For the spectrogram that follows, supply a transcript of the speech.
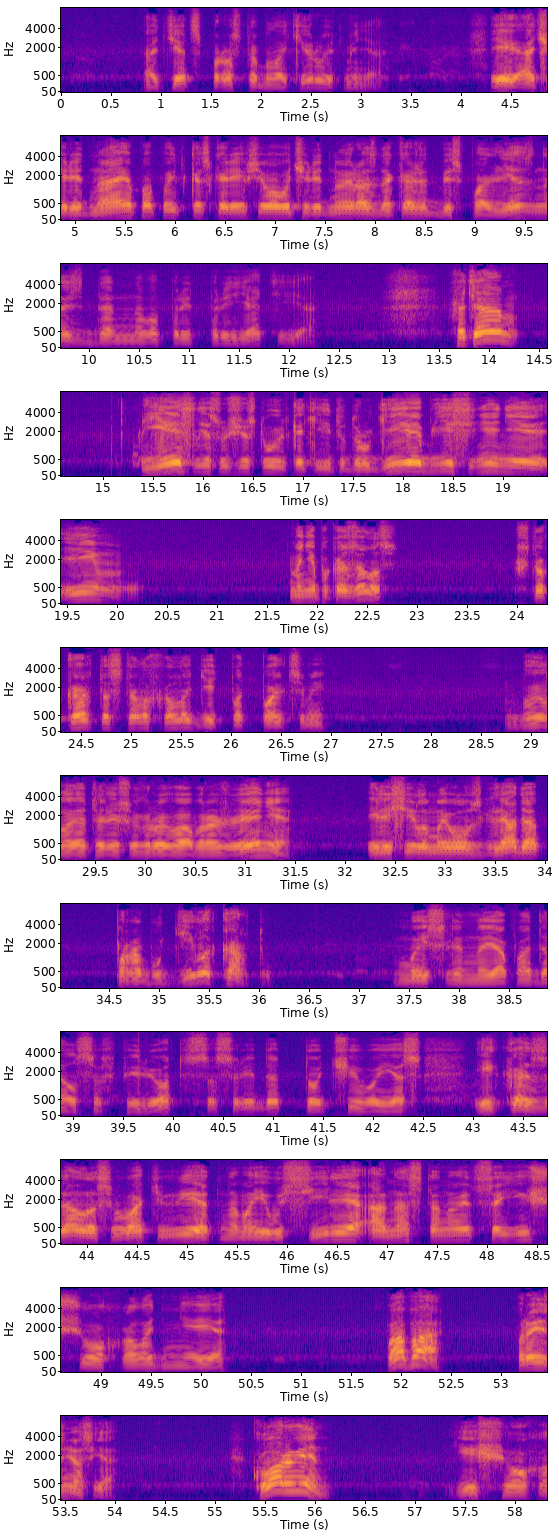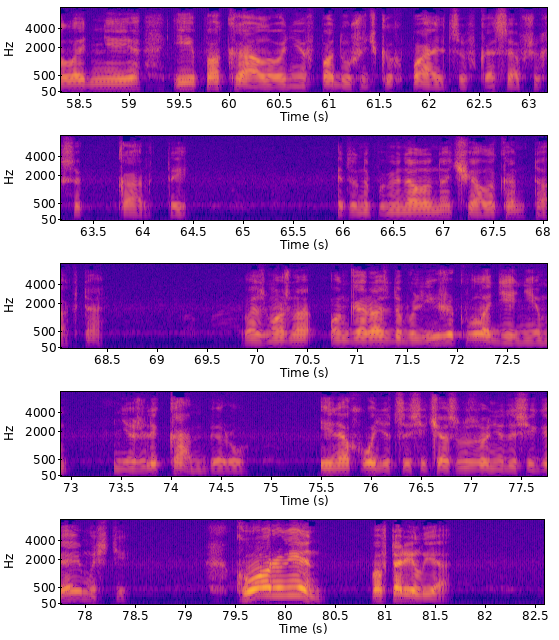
Отец просто блокирует меня. И очередная попытка, скорее всего, в очередной раз докажет бесполезность данного предприятия. Хотя, если существуют какие-то другие объяснения, им... Мне показалось, что карта стала холодеть под пальцами. Было это лишь игрой воображения, или сила моего взгляда пробудила карту? Мысленно я подался вперед, сосредоточиваясь, и, казалось, в ответ на мои усилия она становится еще холоднее. «Папа!» — произнес я. «Корвин!» Еще холоднее и покалывание в подушечках пальцев, касавшихся карты. Это напоминало начало контакта. Возможно, он гораздо ближе к владениям, нежели к Камберу, и находится сейчас в зоне досягаемости. «Корвин!» — повторил я.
